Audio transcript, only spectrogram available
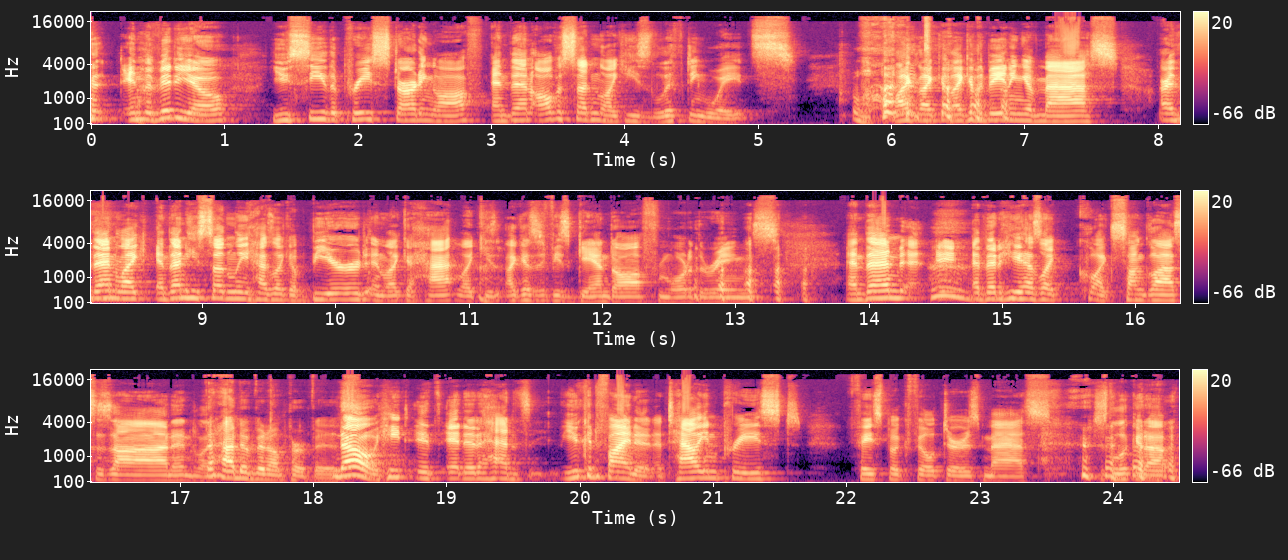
in the video, you see the priest starting off, and then all of a sudden, like he's lifting weights, like like like at the beginning of mass. And then like and then he suddenly has like a beard and like a hat, like he's I guess if he's Gandalf from Lord of the Rings. and then and then he has like like sunglasses on and like That had to have been on purpose. no, he it, it, it had you could find it Italian priest Facebook filters mass. Just look it up.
